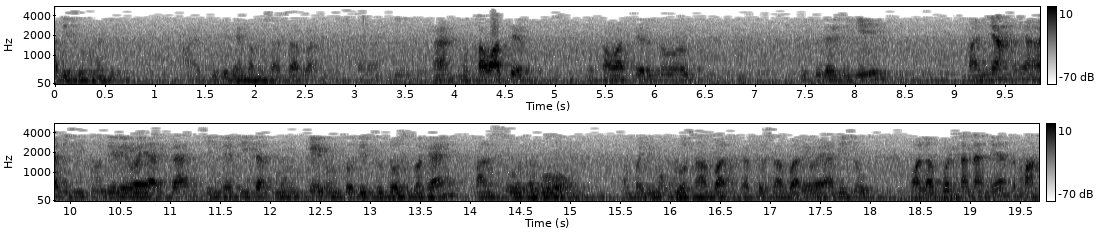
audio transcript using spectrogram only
hadis tu nanti. Ha, itu jenis tak musalsal lah. Ha? Mutawatir. Mutawatir tu itu dari segi banyaknya hadis itu diriwayatkan sehingga tidak mungkin untuk dituduh sebagai palsu atau bohong. Sampai 50 sahabat, 100 sahabat riwayat hadis itu. Walaupun sanad dia lemah.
